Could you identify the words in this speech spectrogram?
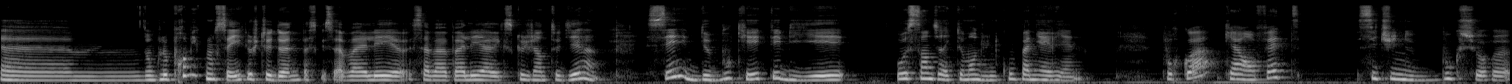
donc le premier conseil que je te donne, parce que ça va aller, ça va aller avec ce que je viens de te dire, c'est de booker tes billets au sein directement d'une compagnie aérienne. Pourquoi? Car en fait, si tu ne bookes sur, euh,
